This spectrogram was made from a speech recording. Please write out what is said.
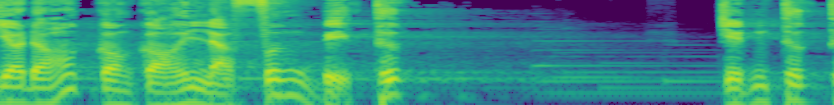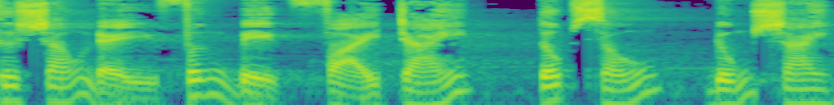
do đó còn gọi là phân biệt thức Chính thức thứ sáu này phân biệt phải trái, tốt xấu, đúng sai.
